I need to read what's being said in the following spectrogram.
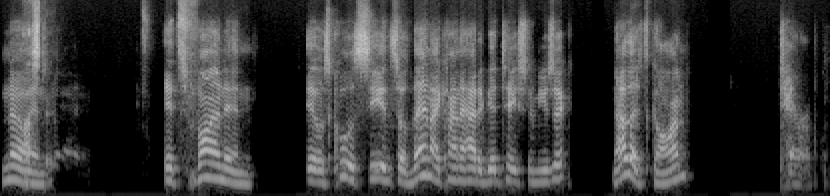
No, and it's fun and it was cool to see. And so then I kind of had a good taste in music. Now that it's gone, terrible.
